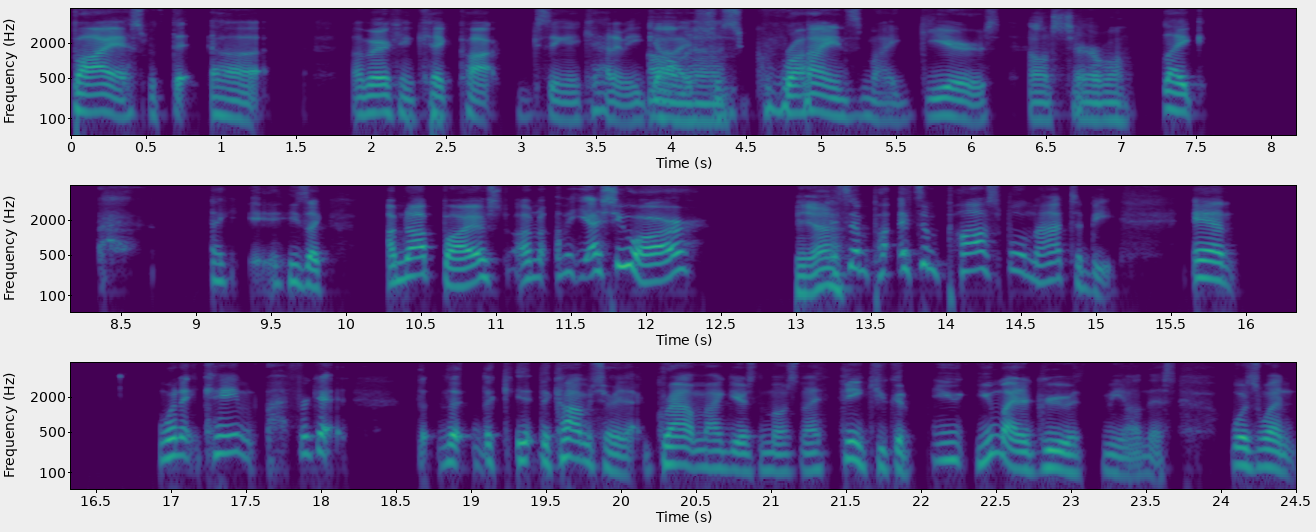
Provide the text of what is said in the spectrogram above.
bias with the uh American Kickboxing Academy Oh, guys man. just grinds my gears. oh, it's terrible. Like, like he's like, I'm not biased. I'm, not, I mean, yes, you are. Yeah, It's impo- it's impossible not to be. And when it came, I forget the, the the the commentary that ground my gears the most, and I think you could you you might agree with me on this was when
